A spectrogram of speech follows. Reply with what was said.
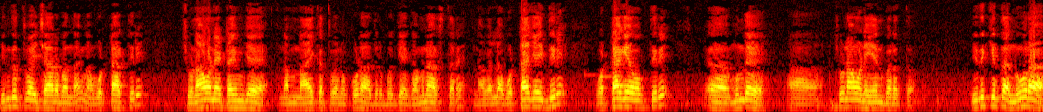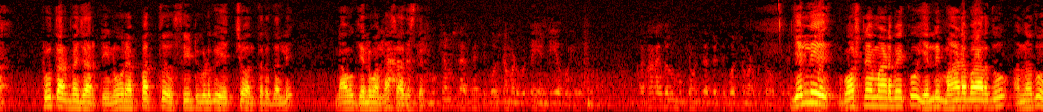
ಹಿಂದುತ್ವ ವಿಚಾರ ಬಂದಾಗ ನಾವು ಒಟ್ಟಾಗ್ತೀರಿ. ಚುನಾವಣೆ ಟೈಮ್ಗೆ ನಮ್ಮ ನಾಯಕತ್ವನು ಕೂಡ ಅದ್ರ ಬಗ್ಗೆ ಗಮನ ಹರಿಸ್ತಾರೆ. ನಾವೆಲ್ಲ ಒಟ್ಟಾಗೆ ಇದ್ದೀರಿ, ಒಟ್ಟಾಗೆ ಹೋಗ್ತೀರಿ. ಮುಂದೆ ಚುನಾವಣೆ ಏನ್ ಬರುತ್ತೋ. ಇದಕ್ಕಿಂತ ನೂರ ಟೂ ಥರ್ಡ್ ಮೆಜಾರಿಟಿ ನೂರ ಎಪ್ಪತ್ತು ಸೀಟುಗಳಿಗೂ ಹೆಚ್ಚು ಅಂತರದಲ್ಲಿ ನಾವು ಗೆಲುವನ್ನ ಸಾಧಿಸ್ತೇವೆ. ಎಲ್ಲಿ ಘೋಷಣೆ ಮಾಡಬೇಕು ಎಲ್ಲಿ ಮಾಡಬಾರದು ಅನ್ನೋದು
